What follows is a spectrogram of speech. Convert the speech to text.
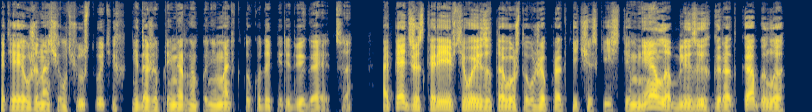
хотя я уже начал чувствовать их и даже примерно понимать, кто куда передвигается. Опять же, скорее всего, из-за того, что уже практически стемнело, близ их городка было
